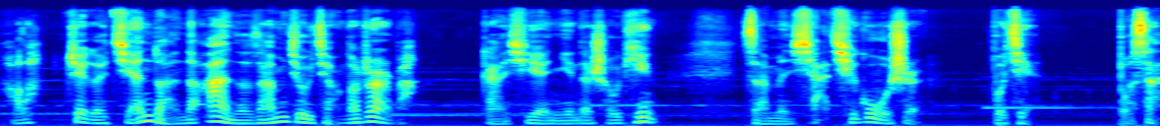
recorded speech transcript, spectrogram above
好了，这个简短的案子咱们就讲到这儿吧，感谢您的收听，咱们下期故事不见不散。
